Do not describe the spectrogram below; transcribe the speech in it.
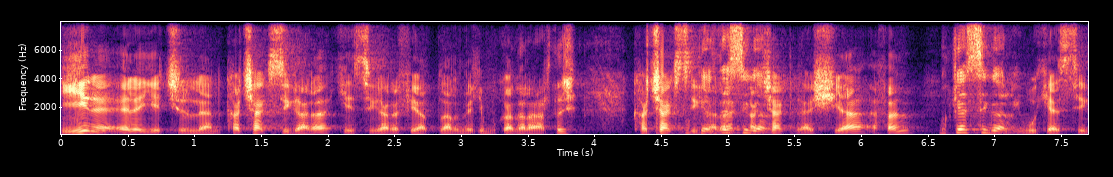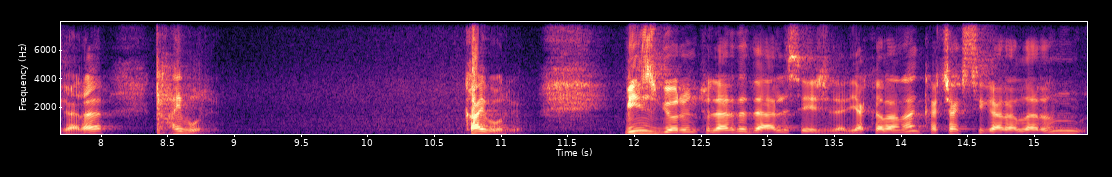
Yine ele geçirilen kaçak sigara ki sigara fiyatlarındaki bu kadar artış, kaçak sigara, sigara. kaçak eşya efendim Bu kez sigara. bu kez sigara kayboluyor. Kayboluyor. Biz görüntülerde değerli seyirciler yakalanan kaçak sigaraların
